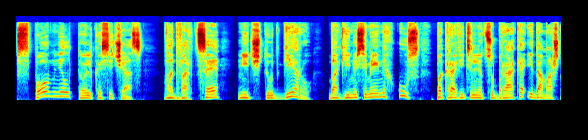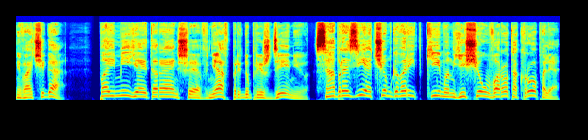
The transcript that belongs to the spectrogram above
Вспомнил только сейчас. Во дворце не чтут Геру, богиню семейных уз, покровительницу брака и домашнего очага. Пойми я это раньше, вняв предупреждению. Сообрази, о чем говорит Кимон еще у ворот Акрополя,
